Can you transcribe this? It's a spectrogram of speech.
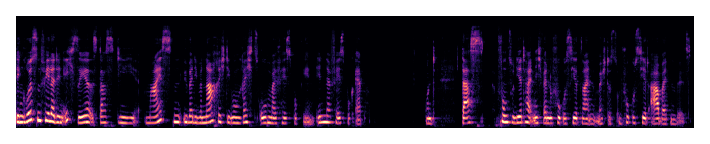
Den größten Fehler, den ich sehe, ist, dass die meisten über die Benachrichtigung rechts oben bei Facebook gehen, in der Facebook-App. Und das funktioniert halt nicht, wenn du fokussiert sein möchtest und fokussiert arbeiten willst,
